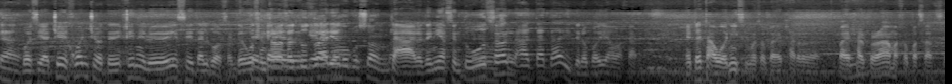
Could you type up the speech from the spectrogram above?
Claro. Vos decías, che, Juancho, te dejé en el BBS tal cosa. Entonces vos Dejé entrabas el- a tu que era usuario... como un buzón, ¿no? Claro, tenías en tu buzón, ah, ta, ta, y te lo podías bajar. Entonces estaba buenísimo eso para dejar, para dejar programas o pasarse.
